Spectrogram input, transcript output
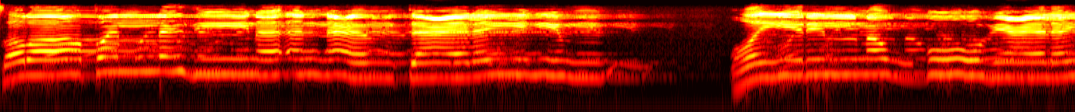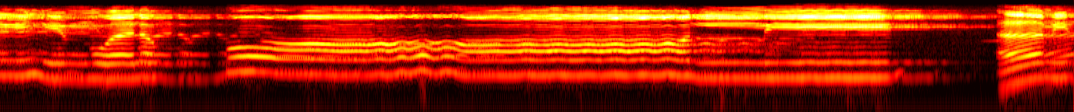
صراط الذين أنعمت عليهم غير المغضوب عليهم ولا الضالين. آمين.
